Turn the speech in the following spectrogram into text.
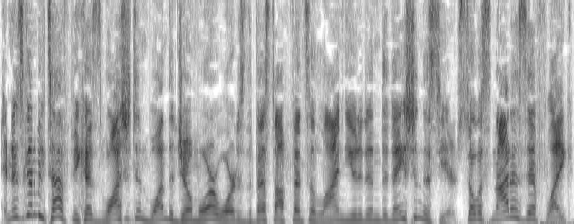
And it's going to be tough because Washington won the Joe Moore Award as the best offensive line unit in the nation this year. So it's not as if like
